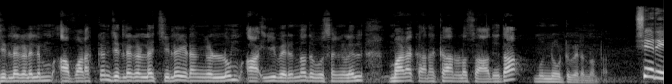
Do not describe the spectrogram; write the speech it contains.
ജില്ലകളിലും വടക്കൻ ജില്ലകളിലെ ചില ഇടങ്ങളിലും ഈ വരുന്ന ദിവസങ്ങളിൽ മഴ കനക്കാനുള്ള സാധ്യത മുന്നോട്ട് വരുന്നുണ്ട്. ശരി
